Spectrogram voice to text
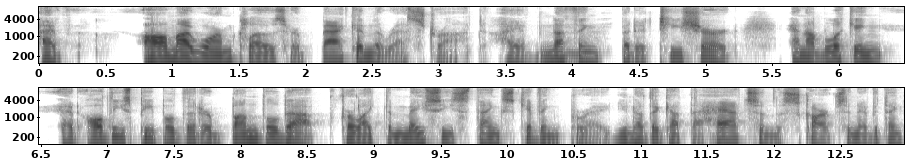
I've all my warm clothes are back in the restaurant. I have nothing Mm. but a t-shirt and I'm looking at all these people that are bundled up for like the Macy's Thanksgiving parade. You know, they got the hats and the scarves and everything.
